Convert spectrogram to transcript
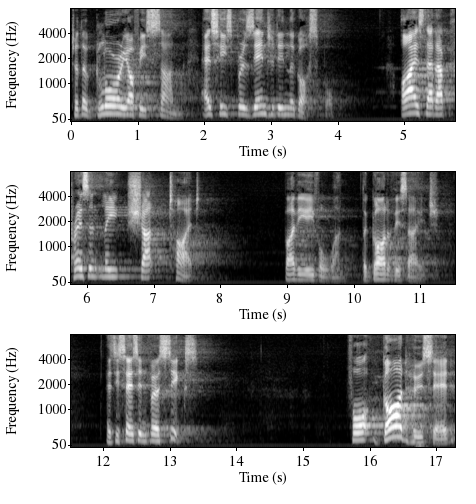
to the glory of His Son as He's presented in the Gospel, eyes that are presently shut tight by the evil one, the God of this age. As He says in verse 6 for God, who said,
